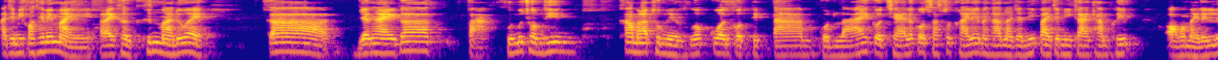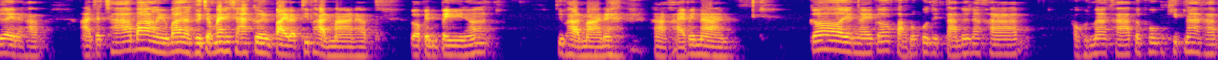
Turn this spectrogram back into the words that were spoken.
อาจจะมีคอนเทนต์ใหม่ๆอะไรเกิดขึ้นมาด้วย ก็ยังไงก็ฝากคุณผู้ชมที่เข้ามารับชมเนี่ยรบกวนกดติดตาม กดไลค์กดแชร์และกด subscribe ด้วยนะครับ หลังจากนี้ไปจะมีการทำคลิปออกมาใหม่เรื่อยๆนะครับอาจจะช้าบ้างเลยบ้างแต่คือจะไม่ให้ช้าเกินไปแบบที่ผ่านมานะครับก็เป็นปีเนาะที่ผ่านมาเนี่ยหาขายไปนาน ก็ยังไงก็ฝากรบกวนติดตามด้วยนะครับขอบคุณมากครับแล้วพบคลิปหน้าครับ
